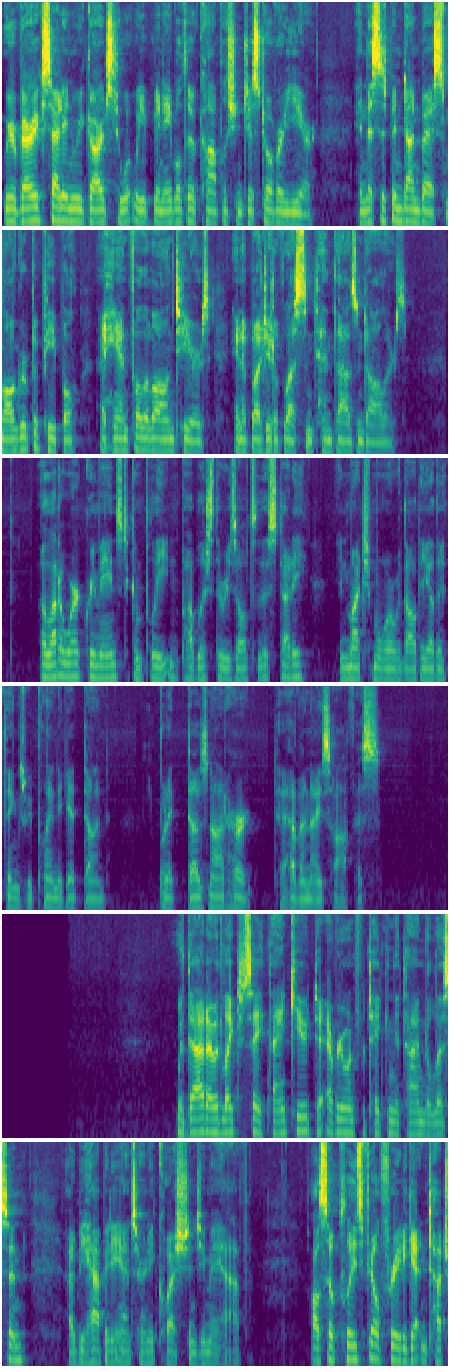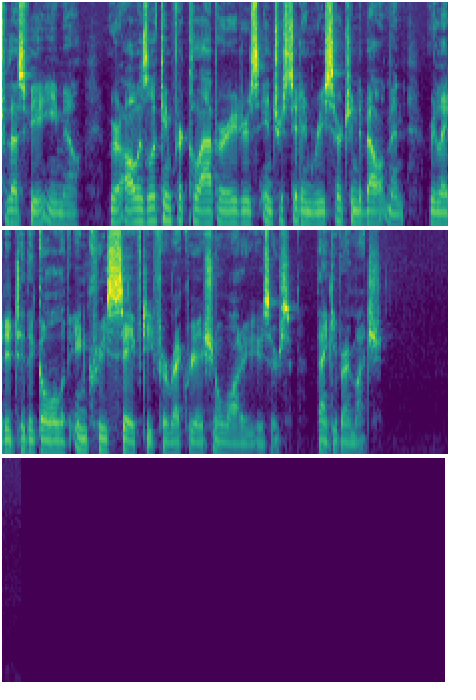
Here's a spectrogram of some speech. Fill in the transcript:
We are very excited in regards to what we've been able to accomplish in just over a year, and this has been done by a small group of people, a handful of volunteers, and a budget of less than $10,000. A lot of work remains to complete and publish the results of this study, and much more with all the other things we plan to get done. But it does not hurt to have a nice office. With that, I would like to say thank you to everyone for taking the time to listen. I'd be happy to answer any questions you may have. Also, please feel free to get in touch with us via email. We are always looking for collaborators interested in research and development related to the goal of increased safety for recreational water users. Thank you very much.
